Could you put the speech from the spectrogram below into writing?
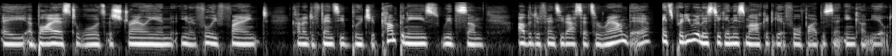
a, a bias towards Australian, you know, fully franked, kind of defensive blue chip companies with some other defensive assets around there, it's pretty realistic in this market to get 4 5% income yield.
